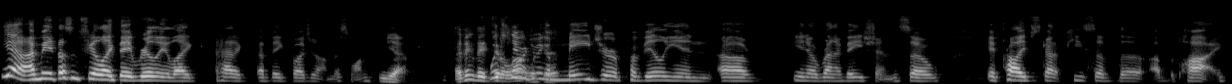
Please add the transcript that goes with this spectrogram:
Yeah, I mean, it doesn't feel like they really like had a, a big budget on this one. Yeah, I think they did Which a they lot were with doing a major pavilion, uh, you know, renovation. So it probably just got a piece of the of the pie.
